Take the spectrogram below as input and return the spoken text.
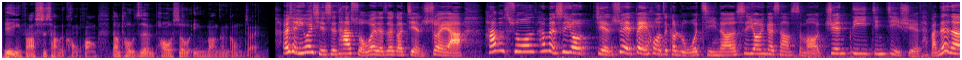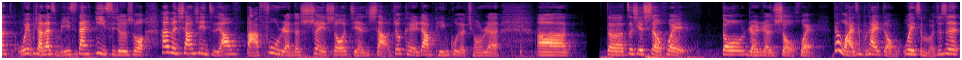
也引发市场的恐慌，让投资人抛售英镑跟公债。而且，因为其实他所谓的这个减税啊，他们说他们是用减税背后这个逻辑呢，是用一个像什么捐低经济学，反正呢，我也不晓得什么意思，但意思就是说，他们相信只要把富人的税收减少，就可以让贫苦的穷人，呃的这些社会都人人受惠。但我还是不太懂为什么，就是。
